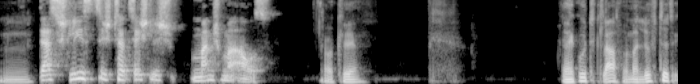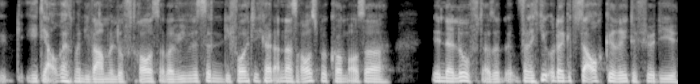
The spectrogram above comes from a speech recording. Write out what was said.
Hm. Das schließt sich tatsächlich manchmal aus. Okay. Ja gut, klar, wenn man lüftet, geht ja auch erstmal die warme Luft raus. Aber wie willst du denn die Feuchtigkeit anders rausbekommen, außer in der Luft? Also vielleicht oder gibt es da auch Geräte für, die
